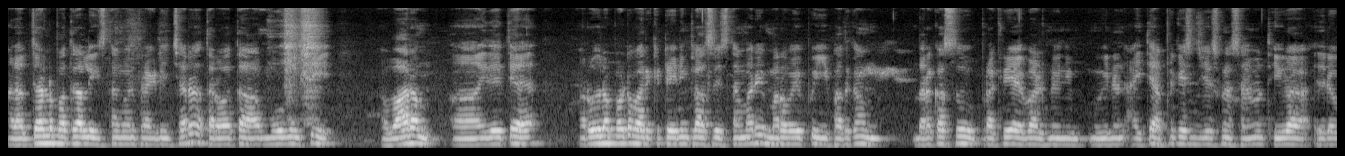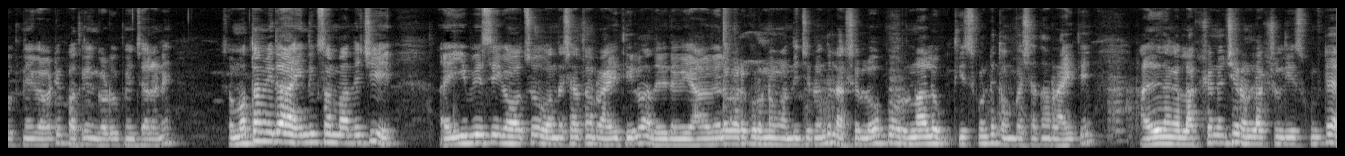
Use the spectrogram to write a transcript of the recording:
లబ్ధిదారుల పత్రాలు ఇస్తామని ప్రకటించారు. తర్వాత మూడు నుంచి వారం ఇదైతే రోజుల పాటు వారికి ట్రైనింగ్ క్లాసులు ఇస్తాం. మరి మరోవైపు ఈ పథకం దరఖాస్తు ప్రక్రియ ఇవాళ ముగిన అయితే అప్లికేషన్ చేసుకునే సమయం తీవ్ర ఎదురవుతున్నాయి కాబట్టి పథకం గడువు పెంచాలని. సో మొత్తం మీద ఇందుకు సంబంధించి ఈబీసీ కావచ్చు వంద శాతం రాయితీలు అదేవిధంగా యాభై వేల వరకు రుణం అందించడం ఉంది లక్ష లోపు రుణాలు తీసుకుంటే తొంభై శాతం రాయితీ. అదేవిధంగా లక్ష నుంచి రెండు లక్షలు తీసుకుంటే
